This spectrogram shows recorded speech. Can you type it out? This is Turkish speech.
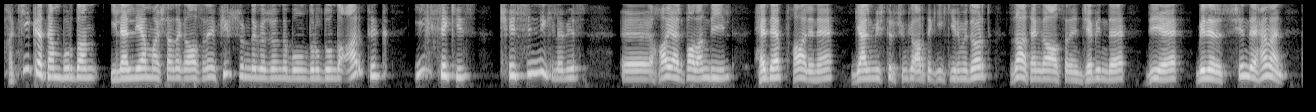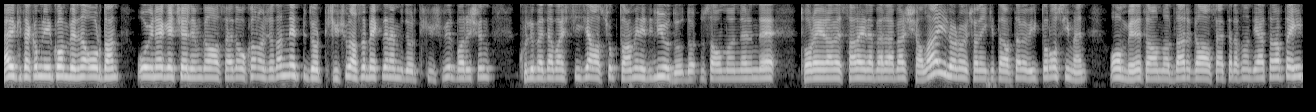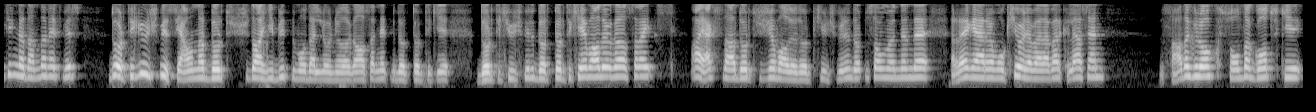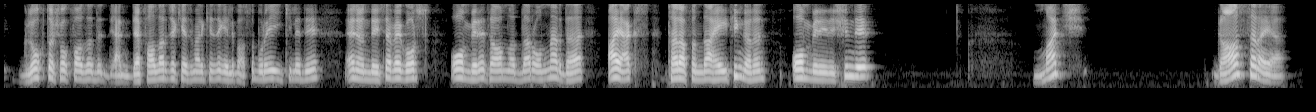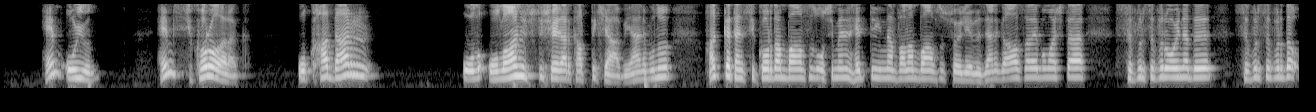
hakikaten buradan ilerleyen maçlarda Galatasaray'ın fikstüründe göz önünde bulundurulduğunda artık ilk 8 kesinlikle bir e, hayal falan değil. Hedef haline gelmiştir. Çünkü artık ilk 24 zaten Galatasaray'ın cebinde diyebiliriz. Şimdi hemen her iki takımın ilk 11'ine oradan oyuna geçelim. Galatasaray'da Okan Hoca'dan net bir 4-2-3-1 aslında beklenen bir 4-2-3-1. Barış'ın kulübede başlayacağı az çok tahmin ediliyordu. Dörtlü savunma önlerinde Torreira ve Sara ile beraber Şalay ile Royçan iki tarafta ve Victor Osimhen 11'i tamamladılar Galatasaray tarafından. Diğer tarafta Heitinga'dan da net bir 4-2-3-1. Yani onlar 4-3 daha hibrit bir modelle oynuyorlar. Galatasaray net bir 4-4-2. 4-2-3-1'i 4-4-2'ye bağlıyor Galatasaray. Ajax daha 4-3'e bağlıyor 4-2-3-1'ini. Dörtlü savunma önlerinde Reger ve Mokio ile beraber Klasen Sağda Glock, solda Got ki Glock da çok fazla yani defalarca kez merkeze gelip aslında burayı ikiledi. En önde ise Weghorst 11'i tamamladılar. Onlar da Ajax tarafında Heitinga'nın 11'iydi. Şimdi maç Galatasaray'a hem oyun hem skor olarak o kadar ol- olağanüstü şeyler kattı ki abi. Yani bunu hakikaten skordan bağımsız Osimhen'in hat-trick'inden falan bağımsız söyleyebiliriz. Yani Galatasaray bu maçta 0-0 oynadı. 0-0'da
